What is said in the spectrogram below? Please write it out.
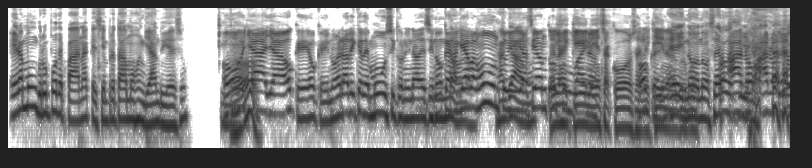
Éramos un grupo de panas que siempre estábamos jangueando y eso. Oh, No. ya, ya, ok, ok. No era de que de músico ni nada, sino que No, jangueaban no. juntos y hacían todo en las su esquinas y esas cosas, en la esquina. Ey, no, no, cero de Ah, no, ah, no, yo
